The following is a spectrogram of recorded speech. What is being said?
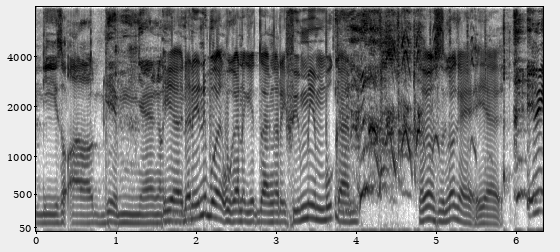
lagi soal gamenya. iya dan ini bukan bukan kita nge-review meme bukan. tapi maksud gue kayak iya Ini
